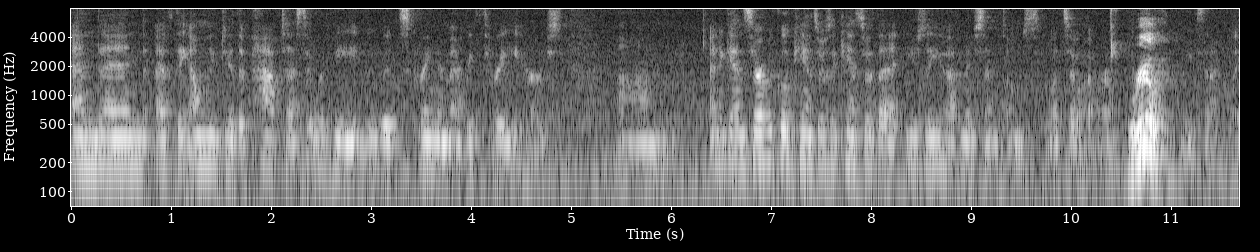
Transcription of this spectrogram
And then if they only do the pap test, it would be we would screen them every three years. Um, and again, cervical cancer is a cancer that usually you have no symptoms whatsoever. Really? Exactly.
